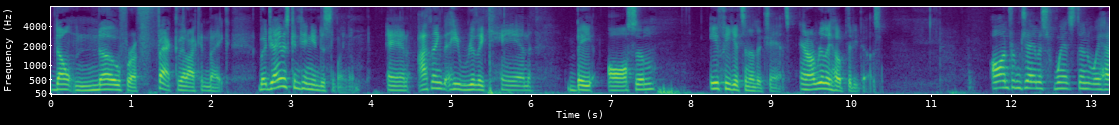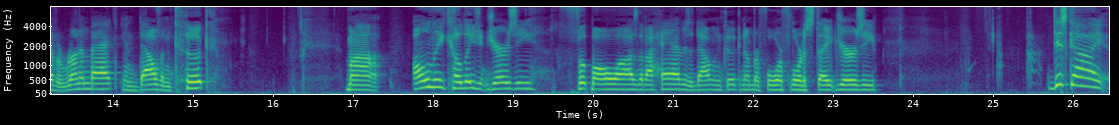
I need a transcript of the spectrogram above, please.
don't know for a fact that I can make. But Jameis continued to sling them, and I think that he really can be awesome if he gets another chance, and I really hope that he does. On from Jameis Winston, we have a running back in Dalvin Cook. My only collegiate jersey football wise that I have is a Dalvin Cook number four Florida State jersey. This guy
